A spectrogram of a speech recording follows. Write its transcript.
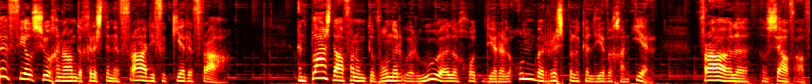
Te veel sogenaamde Christene vra die verkeerde vrae. In plaas daarvan om te wonder oor hoe hulle God deur hulle onberispelike lewe gaan eer, vra hulle hulself af:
